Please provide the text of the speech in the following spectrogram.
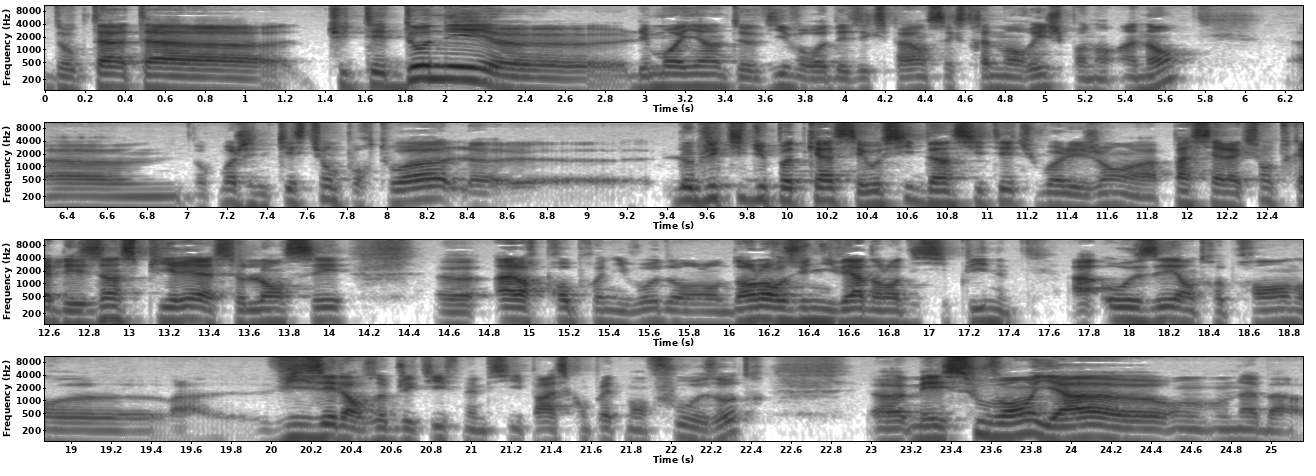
donc tu t'es donné les moyens de vivre des expériences extrêmement riches pendant un an. Euh, donc moi j'ai une question pour toi. L'objectif du podcast, c'est aussi d'inciter, tu vois, les gens à passer à l'action, en tout cas de les inspirer à se lancer euh, à leur propre niveau, dans, leurs univers, dans leur discipline, à oser entreprendre, euh, viser leurs objectifs, même s'ils paraissent complètement fous aux autres. Mais souvent, il y a, bah,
